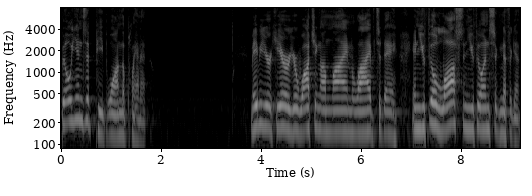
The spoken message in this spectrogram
billions of people on the planet? Maybe you're here or you're watching online live today and you feel lost and you feel insignificant.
